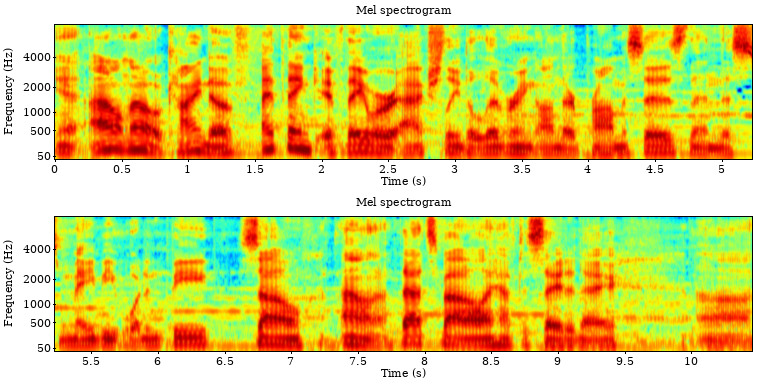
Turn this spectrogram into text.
yeah, I don't know, kind of. I think if they were actually delivering on their promises, then this maybe wouldn't be. So, I don't know. That's about all I have to say today. Uh,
